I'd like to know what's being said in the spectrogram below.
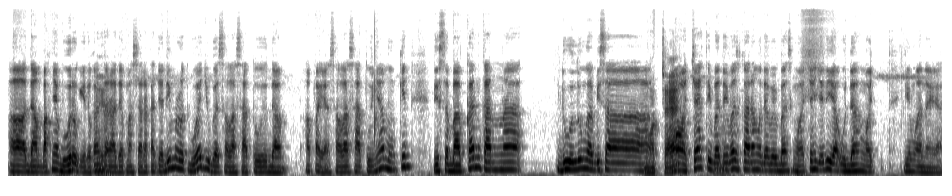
uh, dampaknya buruk gitu kan yeah. terhadap masyarakat jadi menurut gue juga salah satu damp apa ya salah satunya mungkin disebabkan karena dulu nggak bisa ngoceh, ngoceh tiba-tiba hmm. sekarang udah bebas ngoceh jadi ya udah ngoc gimana ya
